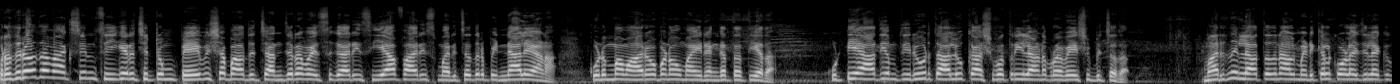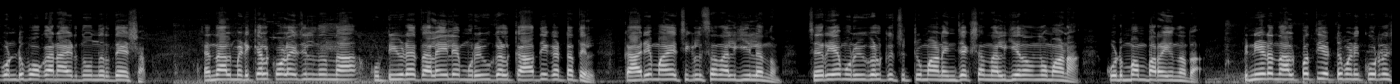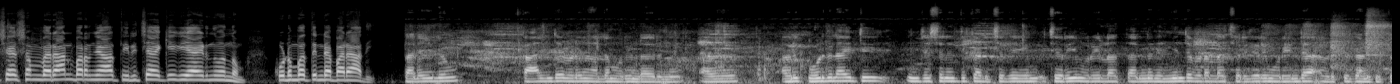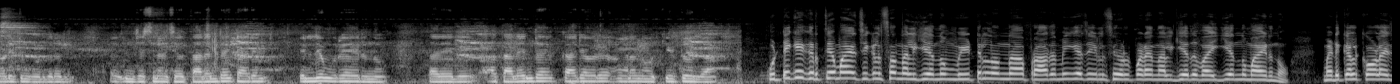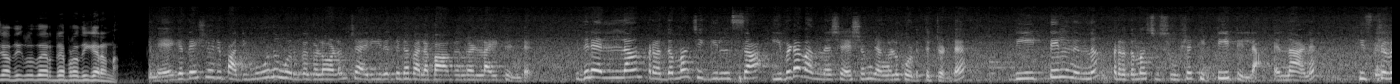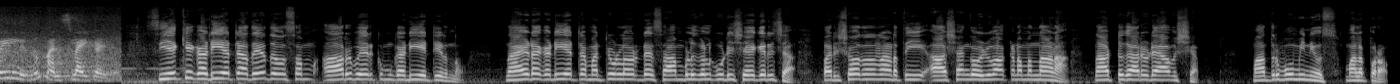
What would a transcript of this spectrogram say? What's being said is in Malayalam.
പ്രതിരോധ വാക്സിൻ സ്വീകരിച്ചിട്ടും പേവിഷ ബാധിച്ച അഞ്ചര വയസ്സുകാരി സിയ ഫാരിസ് മരിച്ചതിന് പിന്നാലെയാണ് കുടുംബം ആരോപണവുമായി രംഗത്തെത്തിയത്. കുട്ടിയെ ആദ്യം തിരൂർ താലൂക്ക് ആശുപത്രിയിലാണ് പ്രവേശിപ്പിച്ചത്. മരുന്നില്ലാത്തതിനാൽ മെഡിക്കൽ കോളേജിലേക്ക് കൊണ്ടുപോകാനായിരുന്നു നിർദ്ദേശം. എന്നാൽ മെഡിക്കൽ കോളേജിൽ നിന്ന് കുട്ടിയുടെ തലയിലെ മുറിവുകൾക്ക് ആദ്യഘട്ടത്തിൽ കാര്യമായ ചികിത്സ നൽകിയില്ലെന്നും ചെറിയ മുറിവുകൾക്ക് ചുറ്റുമാണ് ഇഞ്ചക്ഷൻ നൽകിയതെന്നുമാണ് കുടുംബം പറയുന്നത്. പിന്നീട് നാൽപ്പത്തിയെട്ട് മണിക്കൂറിന് ശേഷം വരാൻ പറഞ്ഞ തിരിച്ചയക്കുകയായിരുന്നുവെന്നും കുടുംബത്തിന്റെ പരാതി. തലയിലും കാലിന്റെ ഇവിടെ നല്ല മുറി ഉണ്ടായിരുന്നു. അത് അവർ കൂടുതലായിട്ട് ഇഞ്ചക്ഷൻ എത്തി അടിച്ചത് ചെറിയ മുറിയുള്ള തന്റെ നെഞ്ഞിന്റെ ഇവിടെ ഉള്ള ചെറിയ ചെറിയ മുറിന്റെ അവിടുത്തെ കാണി ചുറ്റുപാടിക്കും കൂടുതൽ ഇഞ്ചക്ഷൻ അടിച്ചത്. തലന്റെ കാര്യം വലിയ മുറിയായിരുന്നു. തലയിൽ ആ തലേന്റെ കാര്യം അവർ അങ്ങനെ നോക്കിയിട്ടുമില്ല. കുട്ടിക്ക് കൃത്യമായ ചികിത്സ നൽകിയെന്നും വീട്ടിൽ നിന്ന് പ്രാഥമിക ചികിത്സ ഉൾപ്പെടെ നൽകിയത് വൈകിയെന്നുമായിരുന്നു മെഡിക്കൽ കോളേജ് അധികൃതരുടെ പ്രതികരണം. ഏകദേശം ഒരു പതിമൂന്ന് മുറിവുകളോളം ശരീരത്തിന്റെ പല ഭാഗങ്ങളിലായിട്ടുണ്ട്. ഇതിനെല്ലാം പ്രഥമ ചികിത്സ ഇവിടെ വന്ന ശേഷം ഞങ്ങൾ കൊടുത്തിട്ടുണ്ട്. വീട്ടിൽ നിന്ന് പ്രഥമ ശുശ്രൂഷ കിട്ടിയിട്ടില്ല എന്നാണ് ഹിസ്റ്ററിയിൽ നിന്നും മനസ്സിലായി കഴിഞ്ഞത്. സിയയ്ക്ക് കടിയേറ്റ അതേ ദിവസം ആറു പേർക്കും കടിയേറ്റിരുന്നു. നായയുടെ കടിയേറ്റ മറ്റുള്ളവരുടെ സാമ്പിളുകൾ കൂടി ശേഖരിച്ച് പരിശോധന നടത്തി ആശങ്ക ഒഴിവാക്കണമെന്നാണ് നാട്ടുകാരുടെ ആവശ്യം. മാതൃഭൂമി ന്യൂസ് മലപ്പുറം.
